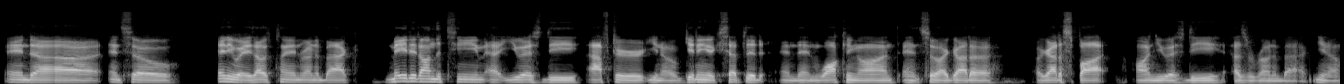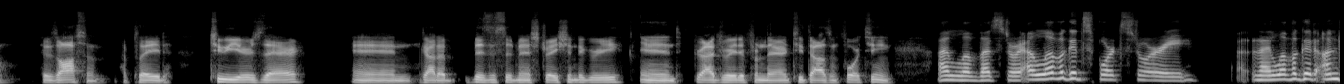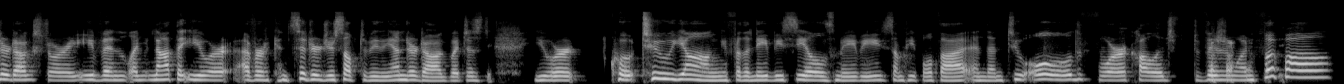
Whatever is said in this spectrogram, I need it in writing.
and uh, and so, anyways, I was playing running back made it on the team at USD after, you know, getting accepted and then walking on. And so I got a I got a spot on USD as a running back. You know, it was awesome. I played 2 years there and got a business administration degree and graduated from there in 2014. I love that story. I love a good sports story. And I love a good underdog story, even like not that you were ever considered yourself to be the underdog, but just you were quote too young for the navy seals maybe some people thought and then too old for college division one football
